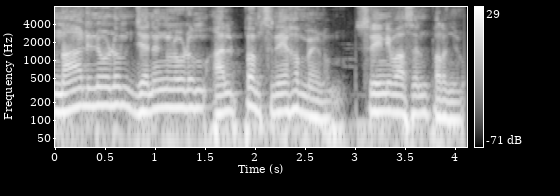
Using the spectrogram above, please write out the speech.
നാടിനോടും ജനങ്ങളോടും അല്പം സ്നേഹം വേണം ശ്രീനിവാസൻ പറഞ്ഞു.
